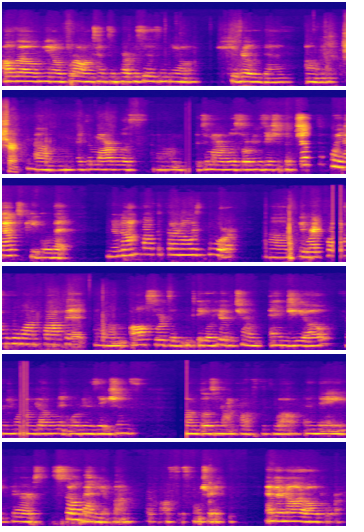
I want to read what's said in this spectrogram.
although, you know, for all intents and purposes, you know, he really does own it. Sure. Um, it's a marvelous, um, it's a marvelous organization. But just to point out to people that, you know, nonprofits aren't always poor. Um, the Red Cross is a nonprofit. Um, all sorts of, you'll hear the term NGO for non-government organizations. Um, those are nonprofits as well, and they there are so many of them across this country, and they're not all poor.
